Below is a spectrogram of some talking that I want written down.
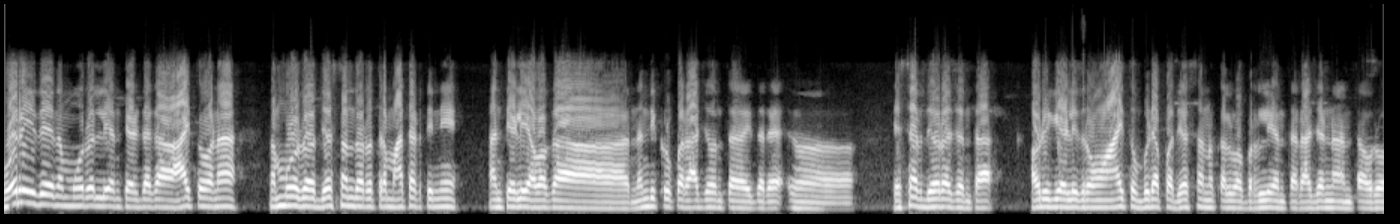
ಹೋರಿ ಇದೆ ನಮ್ಮ ಊರಲ್ಲಿ ಅಂತ ಹೇಳಿದಾಗ, ಆಯ್ತು ಅಣ್ಣ, ನಮ್ಮೂರು ದೇವಸ್ಥಾನದವ್ರ ಹತ್ರ ಮಾತಾಡ್ತೀನಿ ಅಂತೇಳಿ ಅವಾಗ ನಂದಿ ಕೃಪಾ ರಾಜು ಅಂತ ಇದ್ದಾರೆ ಎಸ್ ಆರ್ ದೇವರಾಜ್ ಅಂತ ಅವ್ರಿಗೆ ಹೇಳಿದ್ರು "ಹ್ಮ್, ಆಯ್ತು ಬಿಡಪ್ಪ ದೇವಸ್ಥಾನಕ್ಕಲ್ವಾ ಬರಲಿ ಅಂತ ರಾಜಣ್ಣ ಅಂತ ಅವರು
